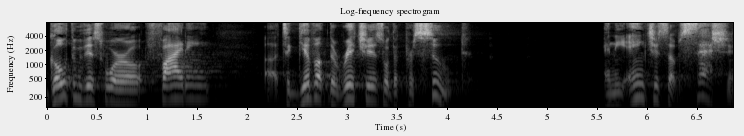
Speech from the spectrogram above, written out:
go through this world fighting uh, to give up the riches or the pursuit and the anxious obsession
